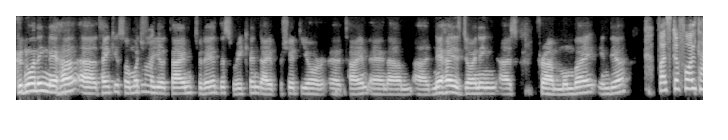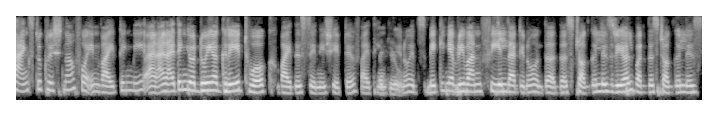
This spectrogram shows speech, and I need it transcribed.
Good morning, Neha. Uh, thank you so much for your time today, this weekend. I appreciate your uh, time. And um, uh, Neha is joining us from Mumbai, India. First of all, thanks to Krishna for inviting me. And, and I think you're doing a great work by this initiative. I think, you. you. know, it's making everyone feel that, you know, the, the struggle is real, but the struggle is,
